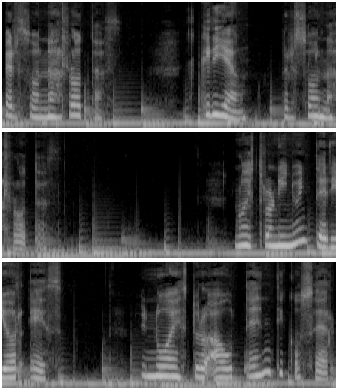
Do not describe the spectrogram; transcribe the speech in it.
personas rotas, crían personas rotas. Nuestro niño interior es nuestro auténtico ser,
